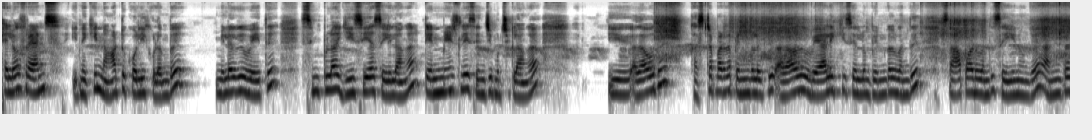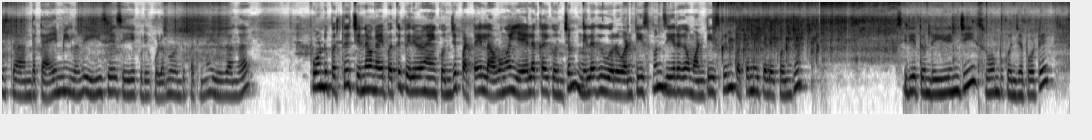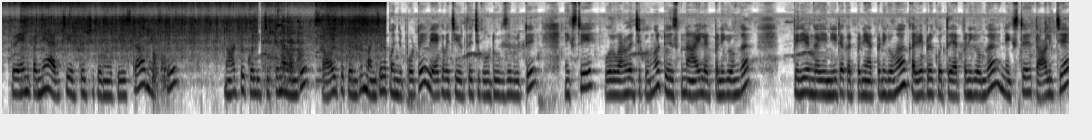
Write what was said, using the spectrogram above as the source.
Hello friends இன்றைக்கி நாட்டுக்கோழி குழம்பு. மிளகு வைத்து சிம்பிளாக ஈஸியாக செய்யலாங்க. டென் மினிட்ஸ்லேயே செஞ்சு முடிச்சுக்கலாங்க. அதாவது கஷ்டப்படுற பெண்களுக்கு அதாவது வேலைக்கு செல்லும் பெண்கள் வந்து சாப்பாடு வந்து செய்யணுங்க. அந்த அந்த டைமிங்கில் வந்து ஈஸியாக செய்யக்கூடிய குழம்பு வந்து பார்த்திங்கன்னா இதுதாங்க. பூண்டு பத்து சின்ன வெங்காயம் பத்து பெரிய வெங்காயம் கொஞ்சம் பட்டை லவங்கம் ஏலக்காய் கொஞ்சம் மிளகு ஒரு ஒன் டீஸ்பூன் சீரகம் ஒன் டீஸ்பூன் கொத்தமல்லி தழை கொஞ்சம் சிறிய துண்டு இஞ்சி சோம்பு கொஞ்சம் போட்டு கிரைண்ட் பண்ணி அரைச்சி எடுத்து வச்சுக்கோங்க. பேஸ்ட்டாக நெக்ஸ்ட்டு நாட்டுக்கோழி சிக்கனை வந்து சால்ட்டு கொஞ்சம் மஞ்சள் கொஞ்சம் போட்டு வேக வச்சு எடுத்து வச்சுக்கோங்க. டூ விசில் விட்டு நெக்ஸ்ட்டு ஒரு வனல் வச்சுக்கோங்க. டூ ஸ்பூன் ஆயில் ஆட் பண்ணிக்கோங்க. பெரிய வெங்காயம் நீட்டாக கட் பண்ணி ஆட் பண்ணிக்கோங்க. கருவேப்பிலை கொத்து ஆட் பண்ணிக்கோங்க. நெக்ஸ்ட்டு தாளிச்ச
